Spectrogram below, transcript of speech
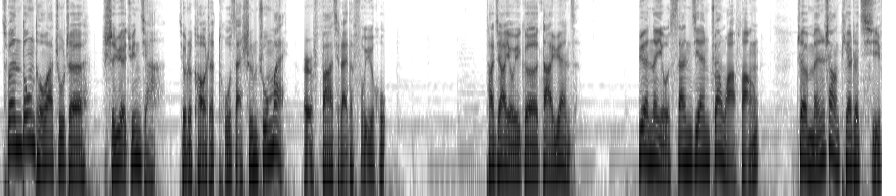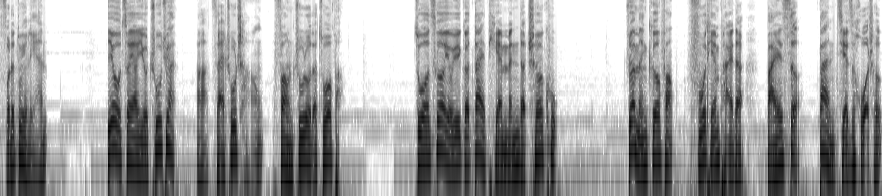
村东头啊，住着石月军家，就是靠着屠宰生猪卖而发起来的富裕户。他家有一个大院子，院内有三间砖瓦房，这门上贴着祈福的对联。右侧呀有猪圈啊，宰猪场放猪肉的作坊。左侧有一个带铁门的车库。专门搁放福田牌的白色半截子货车。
